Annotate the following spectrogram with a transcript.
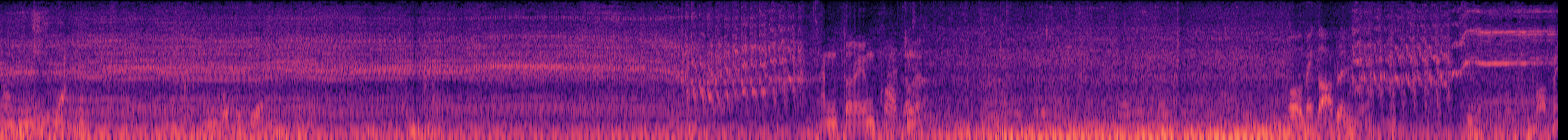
ลองดูอย่างครับผมก็สุดยอดอันตัวไรมันกรอบนะโอ้ ไม่กรอบเลย กรอบไหม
